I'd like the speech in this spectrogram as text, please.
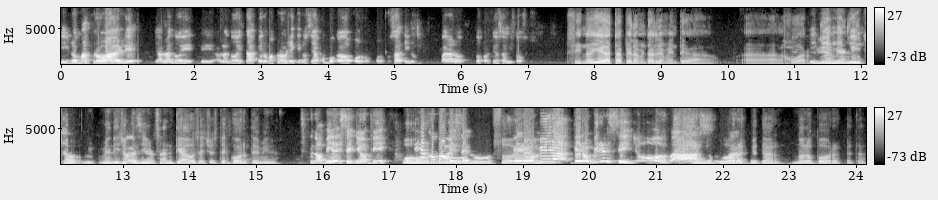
y lo más probable, y hablando de, de- hablando de Tapia, lo más probable es que no sea convocado por, por Fossati, ¿no? Para los dos partidos amistosos. Si no llega Tapia, lamentablemente, a, a jugar. ¿Y Mira, quién- me han quién- dicho, me han dicho A que ver, el sí. señor Santiago se ha hecho este corte, mira. No, mira el señor, mira, Mira cómo me pero hermano. mira, pero mira el señor. Ah, No lo puedo madre. respetar, no lo puedo respetar.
